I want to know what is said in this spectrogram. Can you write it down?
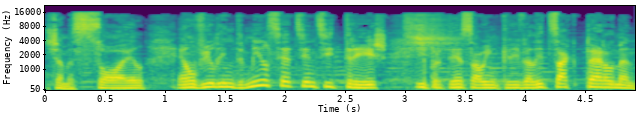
Chama-se Soil, é um violino de 1703 e pertence ao incrível Itzhak Perlman.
